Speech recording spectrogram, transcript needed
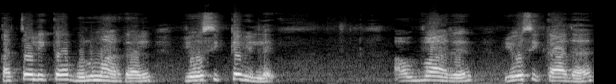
கத்தோலிக்க குருமார்கள் யோசிக்கவில்லை. அவ்வாறு யோசிக்காத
